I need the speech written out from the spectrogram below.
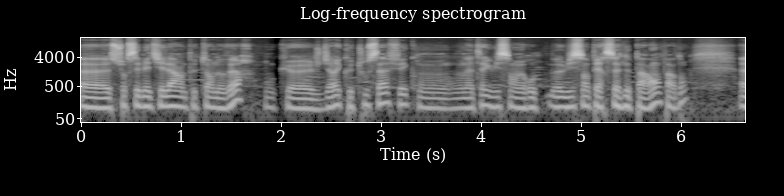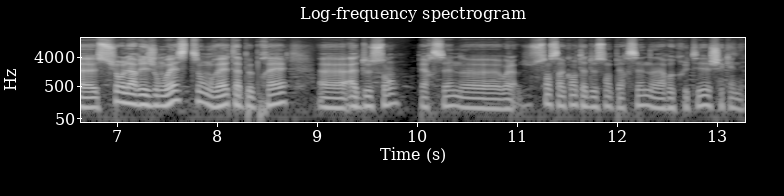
euh, sur ces métiers-là un peu de turnover. Donc euh, je dirais que tout ça fait qu'on intègre 800, euros, 800 personnes par an. Pardon. sur la région ouest, on va être à peu près à 200 personnes, voilà, 150 à 200 personnes à recruter chaque année.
